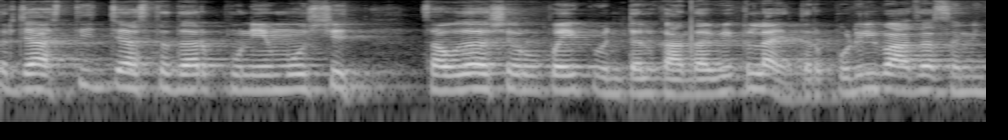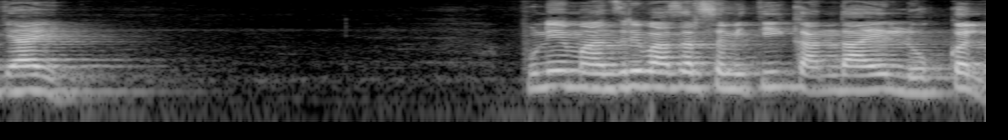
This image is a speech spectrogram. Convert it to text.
तर जास्तीत जास्त दर पुणे मोशीत. चौदाशे रुपये क्विंटल कांदा विकलाय तर पुढील बाजार समिती आहे. पुणे मांजरी बाजार समिती कांदा आहे लोकल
